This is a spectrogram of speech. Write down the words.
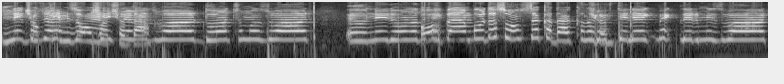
Ne Çok güzel temiz olmasa da. çeşmemiz var, donatımız var. Ee, neydi onun adı? Oh ben burada sonsuza kadar kalırım. Köfteli ekmeklerimiz var.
